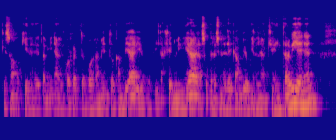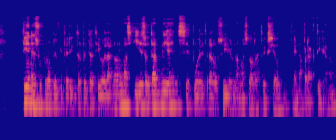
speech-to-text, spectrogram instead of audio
que son quienes determinan el correcto encuadramiento cambiario y la genuinidad de las operaciones de cambio en las que intervienen, tienen su propio criterio interpretativo de las normas y eso también se puede traducir en una mayor restricción en la práctica. ¿no?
